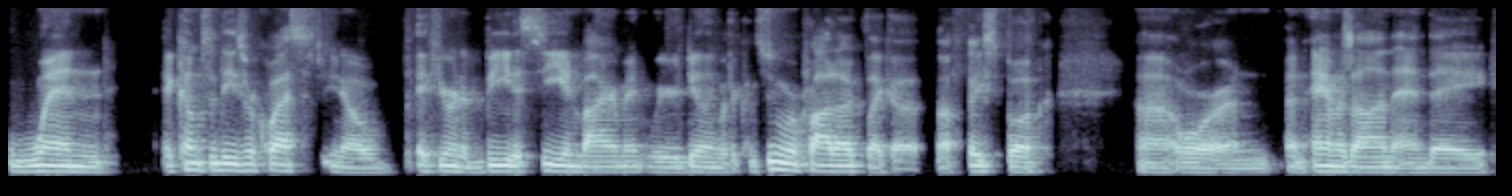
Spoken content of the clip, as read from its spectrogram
when it comes to these requests, you know, if you're in a B2C environment where you're dealing with a consumer product like a, a Facebook uh, or an, an Amazon and they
